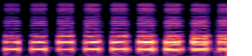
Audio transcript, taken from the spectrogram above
バババババ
